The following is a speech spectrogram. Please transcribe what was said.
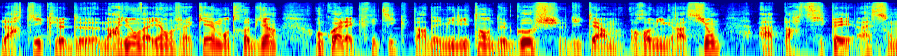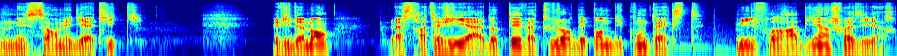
L'article de Marion Vaillant-Jacquet montre bien en quoi la critique par des militants de gauche du terme remigration a participé à son essor médiatique. Évidemment, la stratégie à adopter va toujours dépendre du contexte, mais il faudra bien choisir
